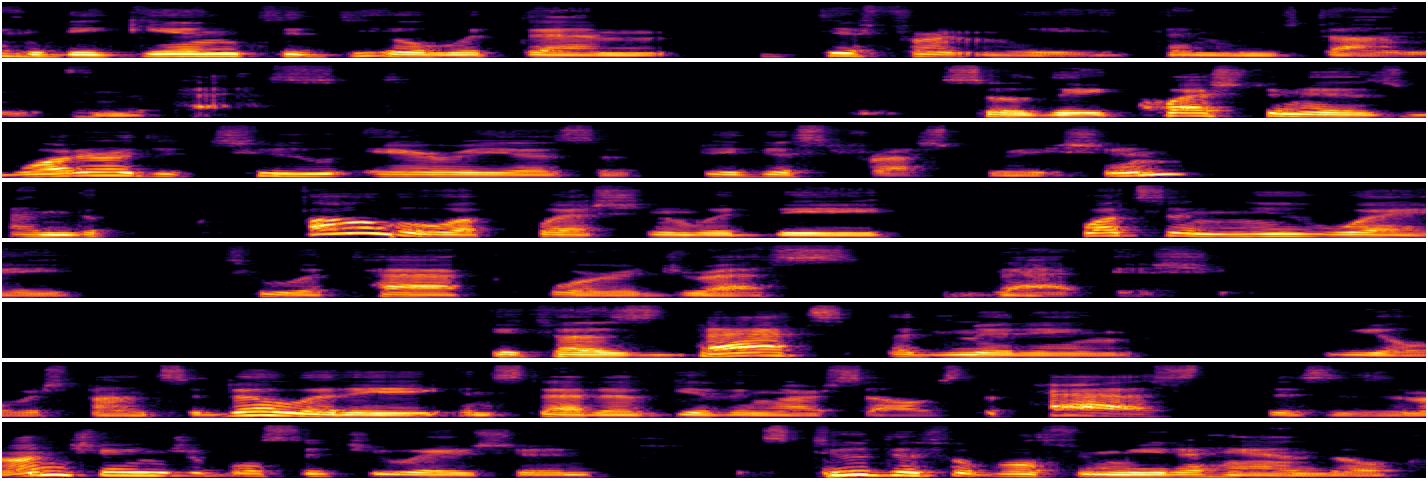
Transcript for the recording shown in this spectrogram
and begin to deal with them differently than we've done in the past. So the question is what are the two areas of biggest frustration? And the follow up question would be what's a new way to attack or address that issue? Because that's admitting real responsibility instead of giving ourselves the past. This is an unchangeable situation. It's too difficult for me to handle.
